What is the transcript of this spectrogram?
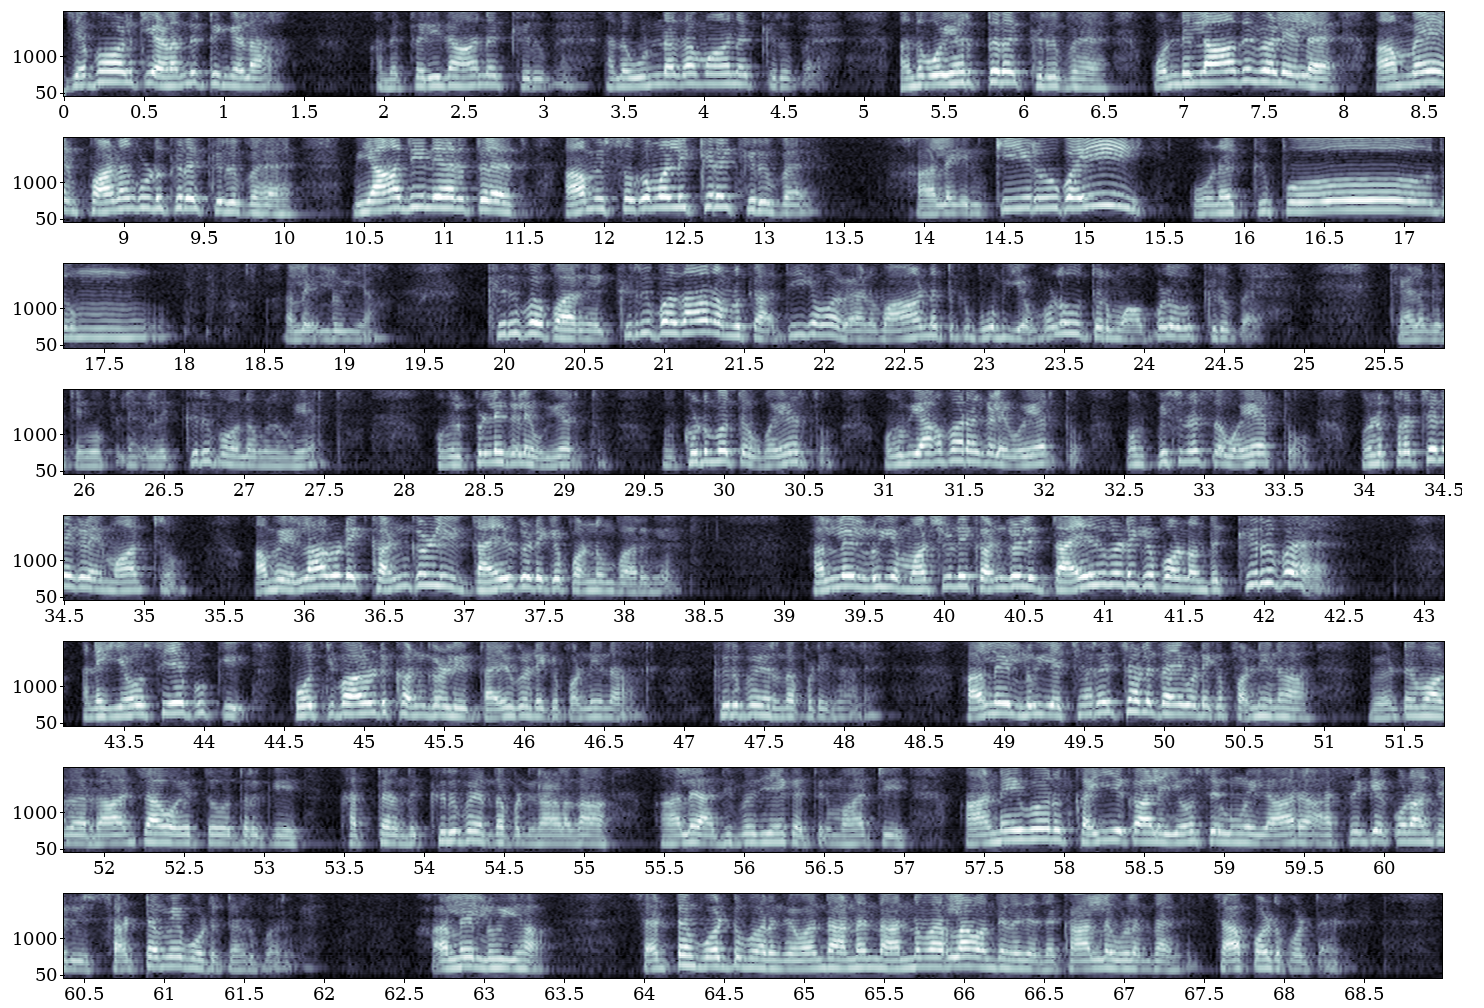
ஜெப வாழ்க்கை இழந்துட்டீங்களா? அந்த பெரிதான கிருபை அந்த உன்னதமான கிருபை அந்த உயர்த்துற கிருபை இல்லாத வேலையில் ஆமை பணம் கொடுக்குற கிருபை வியாதி நேரத்தில் ஆமை சுகமளிக்கிற கிருபை. ஹலையின் கீரூபை உனக்கு போதும். ஹalleluya கிருபை பாருங்க கிருபை தான் நம்மளுக்கு அதிகமாக வேணும். வானத்துக்கு பூமி எவ்வளவு தருமோ அவ்வளவு கிருபை. கிழங்கு தேவ பிள்ளைகளை கிருபை வந்து உங்களை உயர்த்தும். உங்கள் பிள்ளைகளை உயர்த்தும். உங்கள் குடும்பத்தை உயர்த்தும் உங்கள் வியாபாரங்களை உயர்த்தும் உங்கள் பிஸ்னஸை உயர்த்தும் உங்களோட பிரச்சனைகளை மாற்றும். அவன் எல்லாருடைய கண்களில் தயவு கிடைக்க பண்ணும் பாருங்க. அல்ல இல்லையா மனுஷனுடைய கண்களில் தயவு கிடைக்க பண்ணும் அந்த கிருபை. அன்னைக்கு யோசேப்புக்கு போத்திபாரோட கண்களில் தயவு கிடைக்க பண்ணினார். கிருபை இருந்தபடினாலே. அல்ல இல்லையா சிறைச்சாலை தயவு கிடைக்க பண்ணினார். வேண்டுமாக ராஜா உயர்த்துவதற்கு கத்திறந்து கிருபை இருந்தபடினால தான் அலை அதிபதியே கத்திரி மாற்றி. அனைவரும் கையை காலை யோசிவங்களை யாரும் அசைக்கக்கூடாதுன்னு சொல்லி சட்டமே போட்டுட்டாரு பாருங்கள் ஹலே லூயா சட்டம் போட்டு பாருங்க. வந்து அண்ணன் இந்த அண்ணன் மாதிரிலாம் வந்து என்ன காலைல காலில் விழுந்தாங்க. சாப்பாடு போட்டார்.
